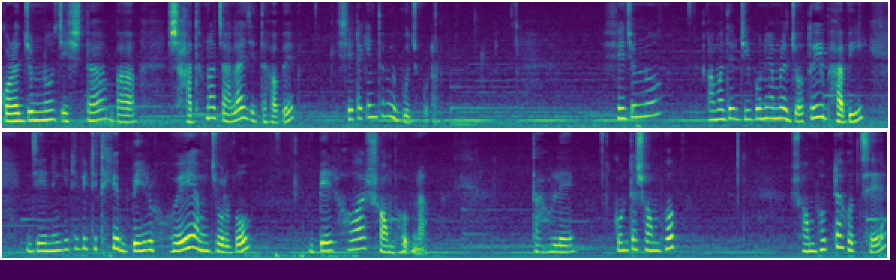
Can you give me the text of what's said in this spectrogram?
করার জন্য চেষ্টা বা সাধনা চালায় যেতে হবে, সেটা কিন্তু আমি বুঝব না। সেই জন্য আমাদের জীবনে আমরা যতই ভাবি যে নেগেটিভিটি থেকে বের হয়ে আমি চলবো, বের হওয়া সম্ভব না। তাহলে কোনটা সম্ভব? সম্ভবটা হচ্ছে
